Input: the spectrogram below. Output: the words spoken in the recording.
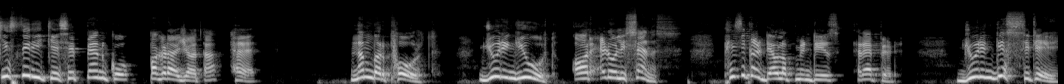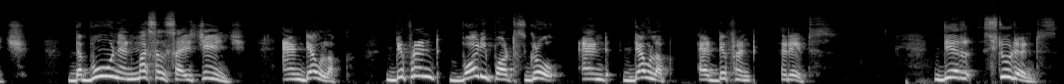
किस तरीके से पेन को पकड़ा जाता है। नंबर फोर्थ ड्यूरिंग यूथ और adolescence physical development is rapid during this stage the bone and muscle size change and develop different body parts grow and develop at different rates. Dear students,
